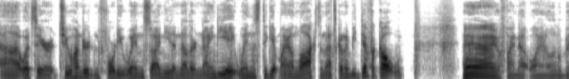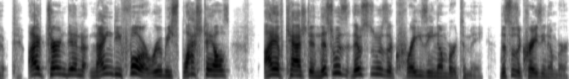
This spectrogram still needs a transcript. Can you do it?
uh, what's here, 240 wins. So I need another 98 wins to get my unlocks, and that's going to be difficult. Uh, you'll find out why in a little bit. I've turned in 94 ruby splash tails. I have cashed in. This was this was a crazy number to me. This was a crazy number.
